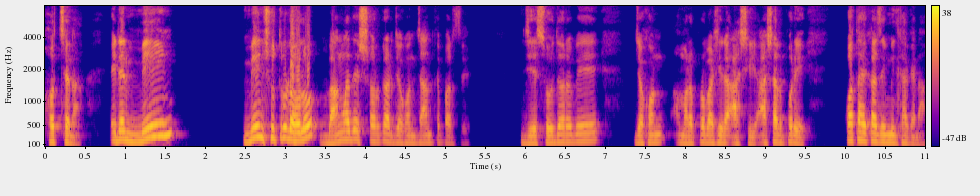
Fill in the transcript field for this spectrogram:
হচ্ছে না। এটার মেইন মেইন সূত্রটা হলো বাংলাদেশ সরকার যখন জানতে পারছে যে সৌদি আরবে যখন আমরা প্রবাসীরা আসি, আসার পরে কথায় কাজে মিল থাকে না।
